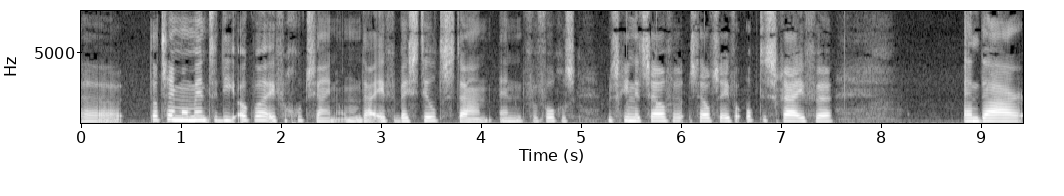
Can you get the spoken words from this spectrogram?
uh, dat zijn momenten die ook wel even goed zijn om daar even bij stil te staan. En vervolgens misschien het zelf, zelfs even op te schrijven. En daar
